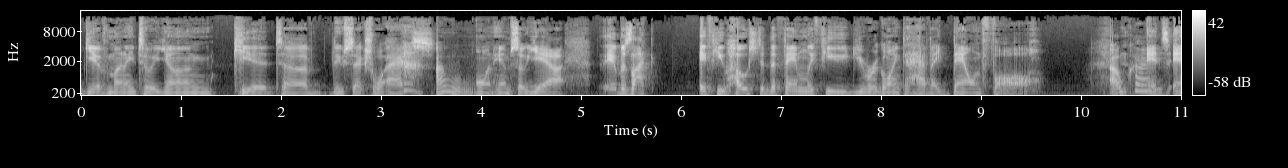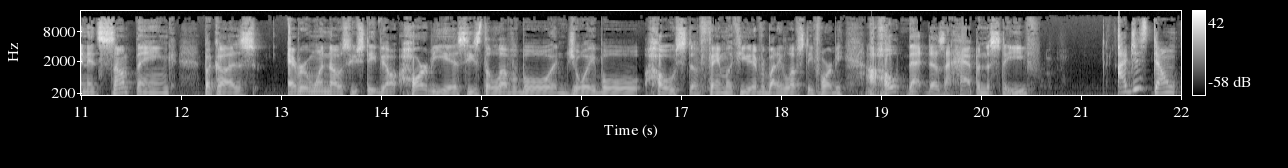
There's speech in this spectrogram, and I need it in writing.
give money to a young kid to do sexual acts Oh. on him. So yeah, it was like if you hosted the Family Feud, you were going to have a downfall. Okay. It's and it's something because everyone knows who Steve Harvey is. He's the lovable, enjoyable host of Family Feud. Everybody loves Steve Harvey. I hope that doesn't happen to Steve. I just don't.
